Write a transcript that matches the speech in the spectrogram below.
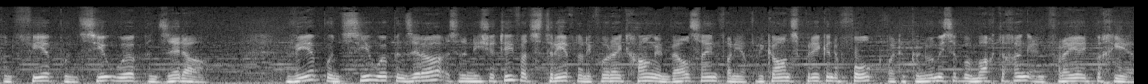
W.co.za is een initiatief wat streef na die vooruitgang en welsijn van die Afrikaans sprekende volk wat ekonomische bemachtiging en vryheid begeer,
